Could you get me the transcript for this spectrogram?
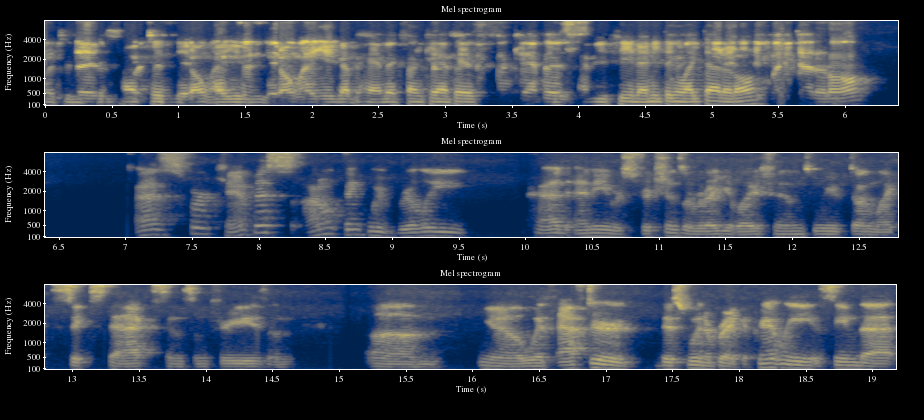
Which in Texas, they don't let you They don't let you have hammocks on campus. on campus. Have you seen anything like that at all? Anything like that at all? As for campus, I don't think we've really had any restrictions or regulations. We've done like six stacks and some trees, and um, you know, with after this winter break, apparently it seemed that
